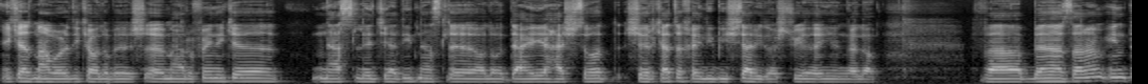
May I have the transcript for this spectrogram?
یکی از مواردی که حالا بهش معروفه اینه که نسل جدید نسل حالا دهه 80 شرکت خیلی بیشتری داشت توی این انقلاب. و به نظرم این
